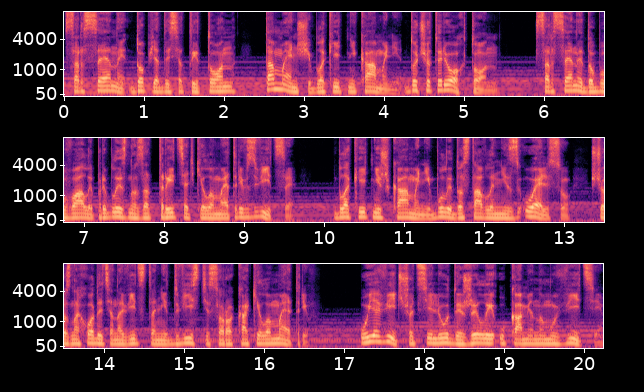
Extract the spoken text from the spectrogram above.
сарсени до 50 тонн та менші блакитні камені до 4 тонн. Сарсени добували приблизно за 30 кілометрів звідси. Блакитні ж камені були доставлені з Уельсу, що знаходиться на відстані 240 кілометрів. Уявіть, що ці люди жили у кам'яному віці.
